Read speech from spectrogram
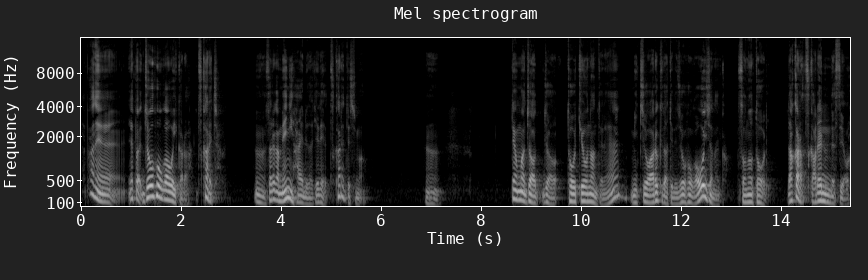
やっぱねやっぱ情報が多いから疲れちゃう、うん、それが目に入るだけで疲れてしまう。うん、でもまあじゃあじゃあ東京なんてね道を歩くだけで情報が多いじゃないか。その通り。だから疲れるんですよ。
